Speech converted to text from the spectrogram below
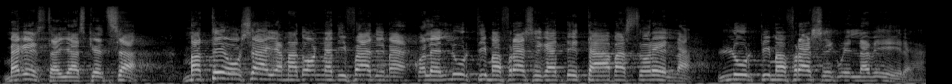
Ma che stai a scherzare? Matteo sai a Madonna di Fatima qual è l'ultima frase che ha detta la pastorella? L'ultima frase quella vera.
